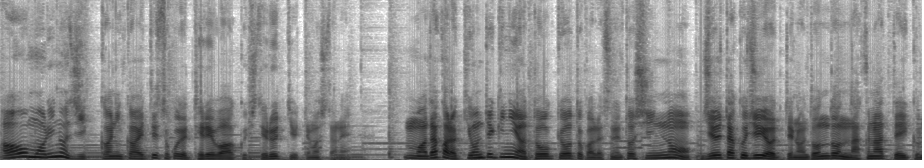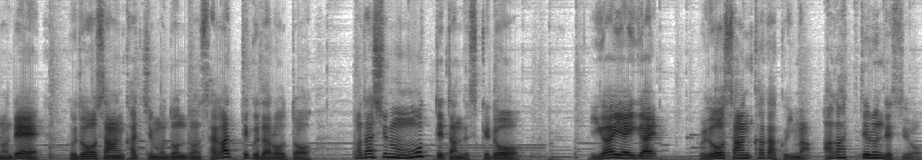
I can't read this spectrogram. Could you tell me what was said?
青森の実家に帰ってそこでテレワークしてるって言ってましたね。まあだから基本的には東京とかですね、都心の住宅需要っていうのはどんどんなくなっていくので、不動産価値もどんどん下がっていくだろうと、私も思ってたんですけど、意外や意外、不動産価格今上がってるんですよ。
